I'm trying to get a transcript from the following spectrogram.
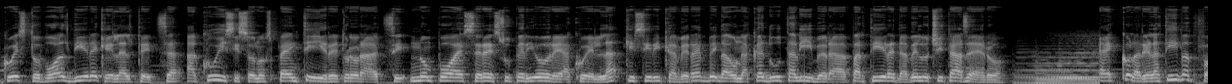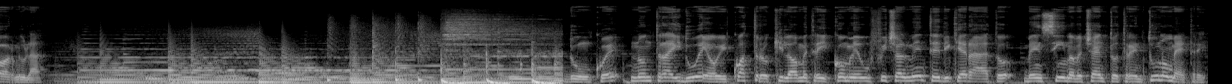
Questo vuol dire che l'altezza a cui si sono spenti i retrorazzi non può essere superiore a quella che si ricaverebbe da una caduta libera a partire da velocità zero. Ecco la relativa formula. Dunque, non tra i 2 o i 4 km come ufficialmente dichiarato, bensì 931 metri.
